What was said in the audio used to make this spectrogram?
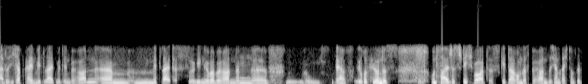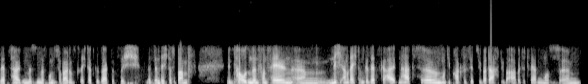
also ich habe kein Mitleid mit den Behörden. Ähm, Mitleid ist gegenüber Behörden ein äh, ja, irreführendes und falsches Stichwort. Es geht darum, dass Behörden sich an Recht und Gesetz halten müssen. Das Bundesverwaltungsgericht hat gesagt, dass sich letztendlich das BAMF in Tausenden von Fällen ähm, nicht an Recht und Gesetz gehalten hat ähm, und die Praxis jetzt überdacht, überarbeitet werden muss. Ähm,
